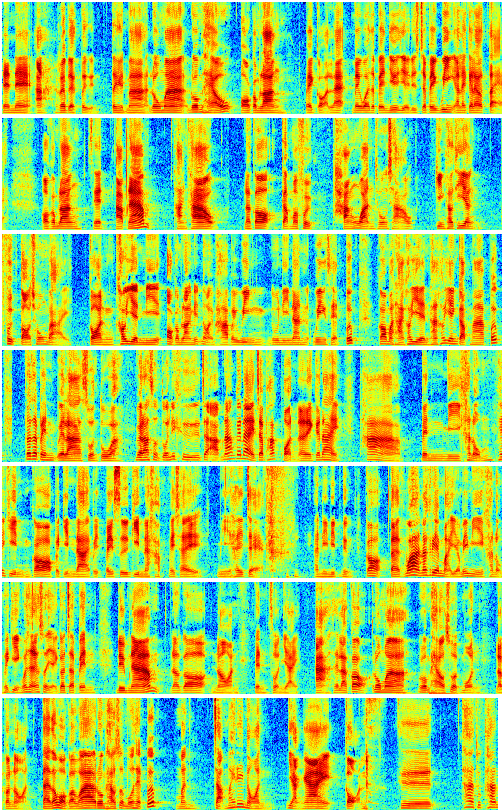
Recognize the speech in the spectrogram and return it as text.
แน่ๆอะเริ่มจากตื่น ตื่นมาลงมารวมแถวออกกำลังไปก่อนและไม่ว่าจะเป็นยืดเหยียดหรือจะไปวิ่งอะไรก็แล้วแต่ออกกำลังเสร็จอาบน้ำทานข้าว แล้วก็กลับมาฝึกทั้งวันช่วงเช้า กินข้าวเที่ยง ฝึกต่อช่วงบ่าย ก่อนเข้าเย็นมีออกกำลังนิดหน่อยพาไปวิ่งนู่นนี่นั่นวิ่งเสร็จปุ๊บก็มาทานข้าวเย็นทานข้าวเย็นกลับมาปุ๊บก็จะเป็นเวลาส่วนตัว เวลาส่วนตัวนี่คือจะอาบน้ำก็ได้จะพักผ่อนอะไรก็ได้ ถ้าเป็นมีขนมให้กินก็ไปกินได้ไปไปซื้อกินนะครับ ไม่ใช่มีให้แจก อันนี้นิดหนึ่งก็แต่ว่านักเรียนใหม่ยังไม่มีขนมให้กินเพราะฉะนั้นส่วนใหญ่ก็จะเป็นดื่มน้ำแล้วก็นอนเป็นส่วนใหญ่ อะเสร็จแล้วก็ลงมารวมแถวสวดมนต์แล้วก็นอน แต่ต้องบอกก่อนว่ารวมแถวสวดมนต์เสร็จปุ๊บมันจะไม่ได้นอนอย่างง่ายก่อน คือถ้าทุกท่าน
